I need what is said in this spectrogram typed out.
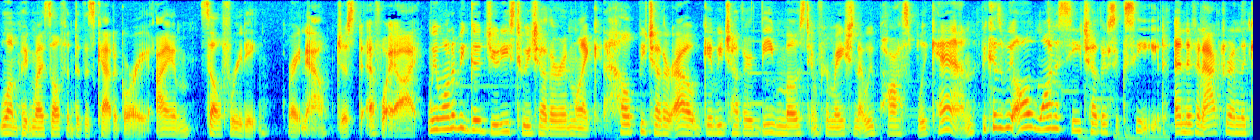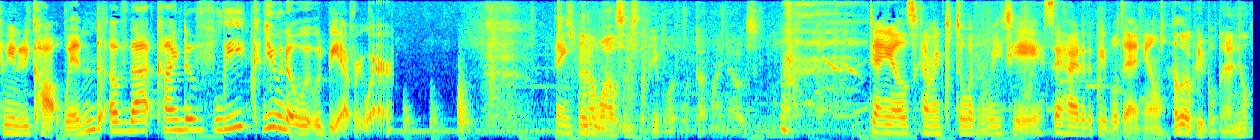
lumping myself into this category. I am self-reading right now, just FYI. We want to be good Judies to each other and like help each other out, give each other the most information that we possibly can, because we all want to see each other succeed. And if an actor in the community caught wind of that kind of leak, you know it would be everywhere. Thank It's been a while since the people have looked up my nose. Daniel's coming to deliver me tea. Say hi to the people, Daniel. Hello, people, Daniel.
